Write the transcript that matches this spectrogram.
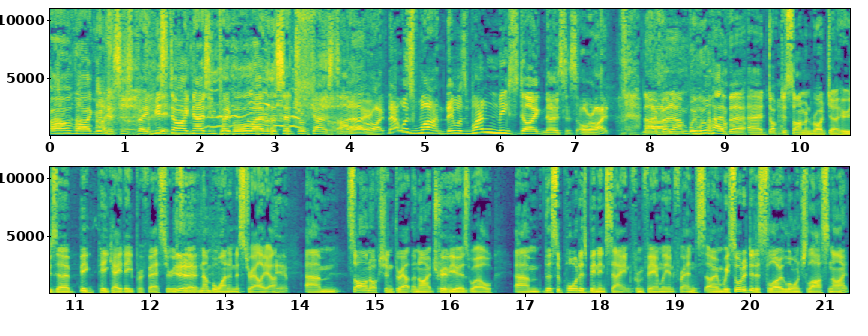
Oh my goodness, he's been misdiagnosing people all over the Central Coast. I know. All right, that was one. There was one misdiagnosis. All right. No, but um, we will have uh, uh, Dr. Simon Roger, who's a big PKD professor. He's Yeah. the number one in Australia. Yeah. Um, silent auction throughout the night, trivia as well. Um, the support has been insane from family and friends. Um, we sort of did a slow launch last night.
